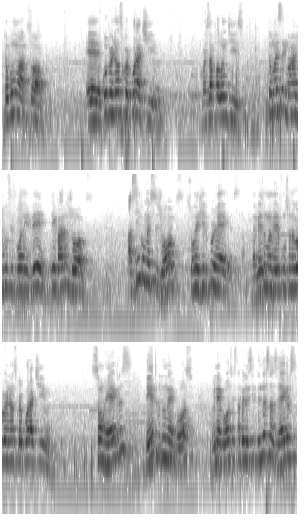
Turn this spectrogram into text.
Então vamos lá, pessoal. É, governança corporativa. Começar falando disso. Então essa imagem vocês podem ver, tem vários jogos. Assim como esses jogos são regidos por regras. Da mesma maneira funciona a governança corporativa. São regras dentro do negócio, o negócio é estabelecido dentro dessas regras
